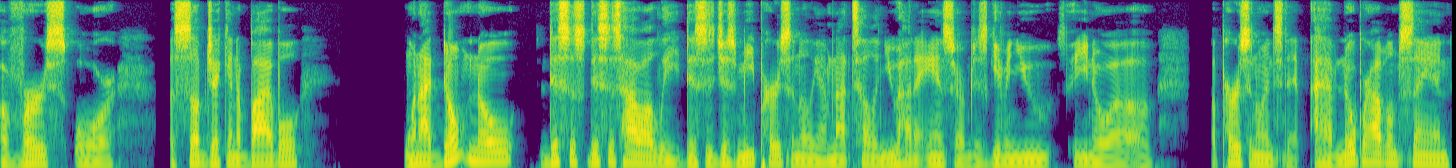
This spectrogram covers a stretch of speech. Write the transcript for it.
a verse or a subject in the Bible when I don't know this is this is how I'll lead. This is just me personally. I'm not telling you how to answer. I'm just giving you, you know, a a personal instant. I have no problem saying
